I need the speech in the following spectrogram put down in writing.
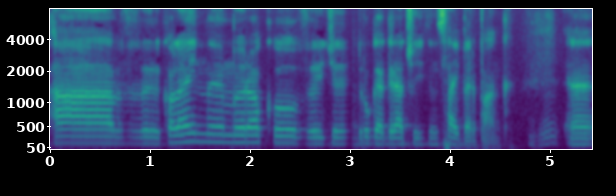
A w kolejnym roku wyjdzie druga gra, czyli ten Cyberpunk. E,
